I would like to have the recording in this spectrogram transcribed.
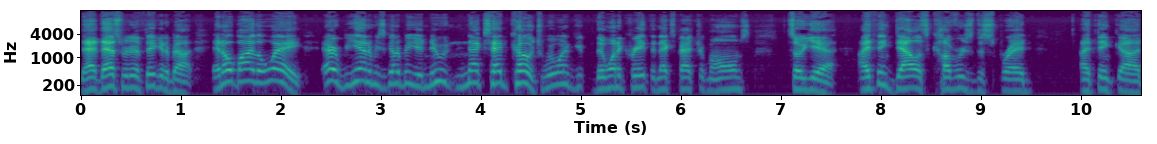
that that's what they're thinking about. And oh, by the way, Eric Bieniemy is going to be your new next head coach. We want they want to create the next Patrick Mahomes. So yeah, I think Dallas covers the spread. I think uh,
